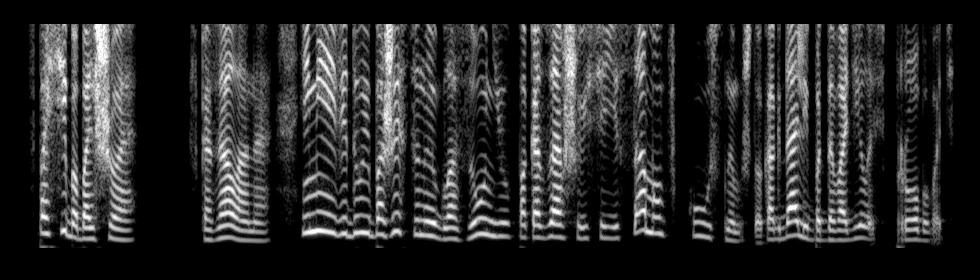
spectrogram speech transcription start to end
«Спасибо большое», — сказала она, имея в виду и божественную глазунью, показавшуюся ей самым вкусным, что когда-либо доводилось пробовать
